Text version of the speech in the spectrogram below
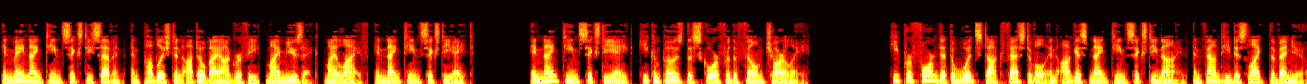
in May 1967, and published an autobiography, My Music, My Life, in 1968. In 1968, he composed the score for the film Charlie. He performed at the Woodstock Festival in August 1969, and found he disliked the venue.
